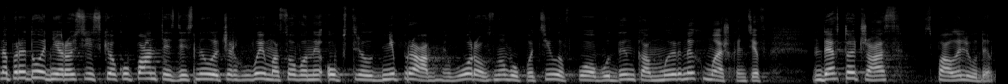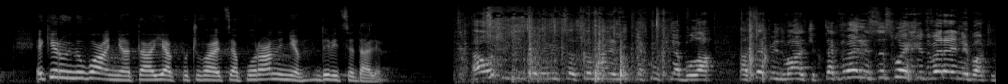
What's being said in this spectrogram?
Напередодні російські окупанти здійснили черговий масований обстріл Дніпра. Ворог знову поцілив по будинкам мирних мешканців, де в той час спали люди. Які руйнування та як почуваються поранені, дивіться далі. А ось ідіть, дивіться, що в мене літня кухня була, а це підвальчик. Так двері знесло, їх і дверей не бачу.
